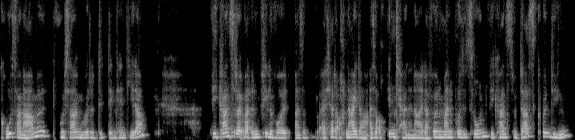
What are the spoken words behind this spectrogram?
großer Name, wo ich sagen würde, den kennt jeder. Wie kannst du da, viele wollen, also ich hatte auch Neider, also auch interne Neider für meine Position. Wie kannst du das kündigen?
